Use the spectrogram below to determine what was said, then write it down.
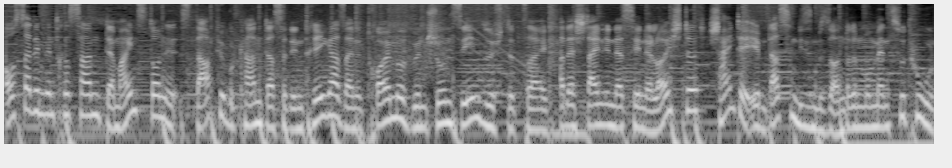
Außerdem interessant, der Mindstone ist dafür bekannt, dass er den Träger seine Träume, Wünsche und Sehnsüchte zeigt. Da der Stein in der Szene leuchtet, scheint er eben das in diesem besonderen Moment zu tun.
